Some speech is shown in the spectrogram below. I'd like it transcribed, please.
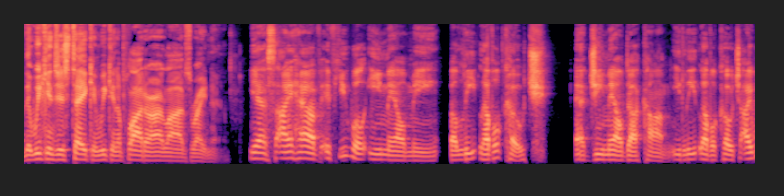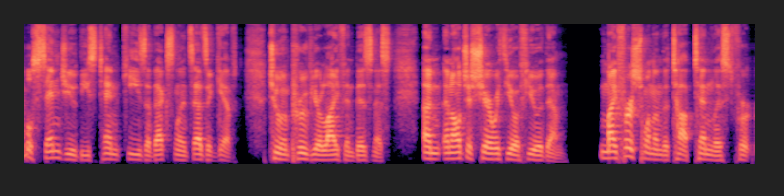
that we can just take and we can apply to our lives right now? Yes, I have. If you will email me, elite level coach at gmail.com, elite level coach, I will send you these 10 keys of excellence as a gift to improve your life and business. And, and I'll just share with you a few of them. My first one on the top 10 list for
